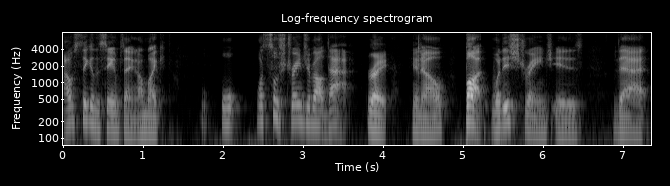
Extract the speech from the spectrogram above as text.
I was thinking the same thing. I'm like, well, what's so strange about that? Right. You know. But what is strange is that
